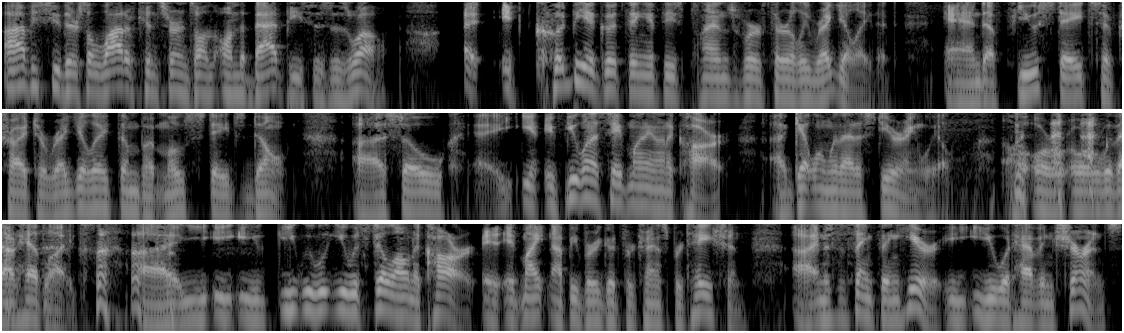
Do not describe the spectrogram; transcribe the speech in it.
Obviously, there's a lot of concerns on on the bad pieces as well. Uh, it could be a good thing if these plans were thoroughly regulated. And a few states have tried to regulate them, but most states don't. Uh, so uh, if you want to save money on a car, uh, get one without a steering wheel or, or without headlights. Uh, you, you, you, would still own a car. It, it, might not be very good for transportation. Uh, and it's the same thing here. You would have insurance,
